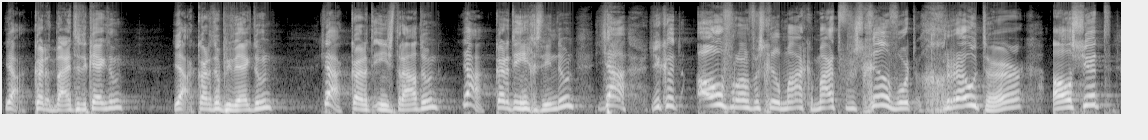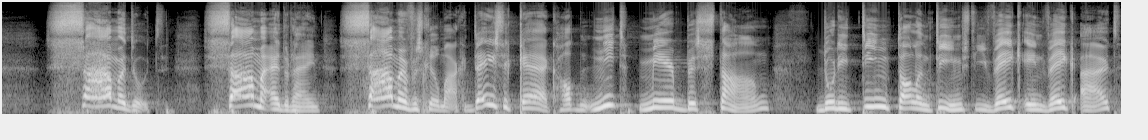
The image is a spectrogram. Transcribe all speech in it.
Ja. Kan je dat buiten de kerk doen? Ja. Kan je dat op je werk doen? Ja. Kan je dat in je straat doen? Ja. Kan je dat in je gezin doen? Ja. Je kunt overal een verschil maken, maar het verschil wordt groter als je het samen doet. Samen er doorheen, samen verschil maken. Deze kerk had niet meer bestaan door die tientallen teams die week in, week uit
